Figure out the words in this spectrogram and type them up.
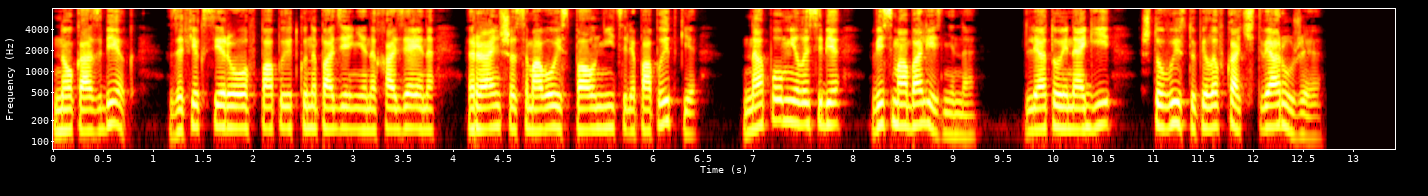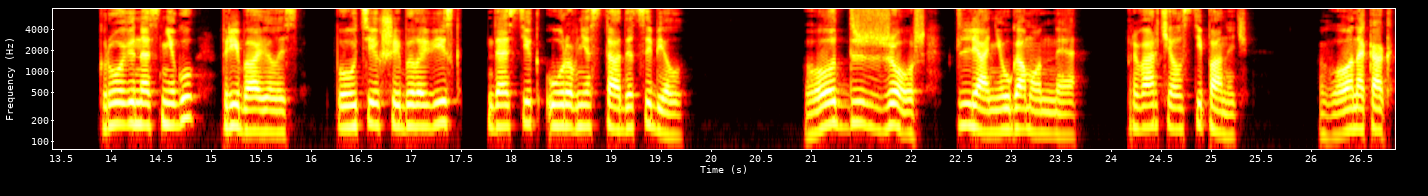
Но Казбек, зафиксировав попытку нападения на хозяина раньше самого исполнителя попытки, напомнил себе весьма болезненно для той ноги, что выступила в качестве оружия. Крови на снегу прибавилось, Поутихший было виск достиг уровня ста децибел. «Вот жжешь, тля неугомонная!» – проворчал Степаныч. «Вон, а как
